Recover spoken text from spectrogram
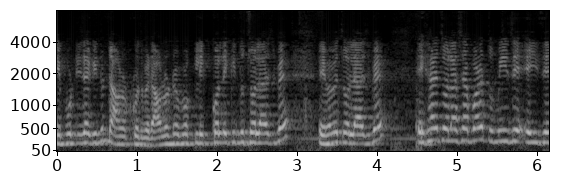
এই পটিটা কিন্তু ডাউনলোড করবে ডাউনলোডের উপর ক্লিক করলে কিন্তু চলে আসবে। এভাবে চলে আসবে। এখানে চলে আসার পরে তুমি যে, এই যে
